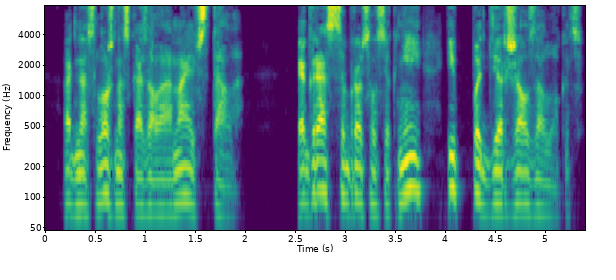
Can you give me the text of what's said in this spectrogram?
— односложно сказала она и встала. Эграсса бросился к ней и поддержал за локоть.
